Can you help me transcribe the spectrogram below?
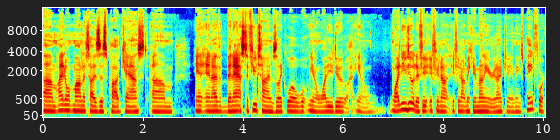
Um, I don't monetize this podcast, um, and, and I've been asked a few times, like, well, you know, why do you do it? You know, why do you do it if you if you're not if you're not making money or you're not getting things paid for?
